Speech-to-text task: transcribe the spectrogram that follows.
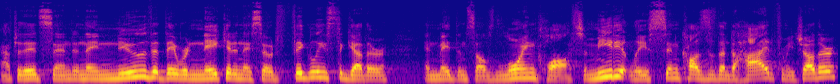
after they had sinned, and they knew that they were naked, and they sewed fig leaves together and made themselves loincloths. Immediately, sin causes them to hide from each other,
